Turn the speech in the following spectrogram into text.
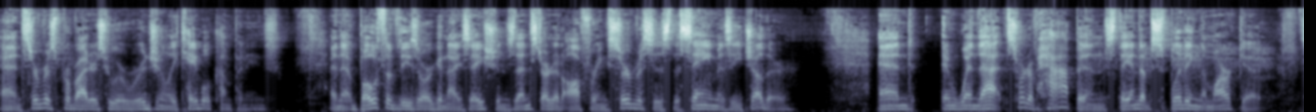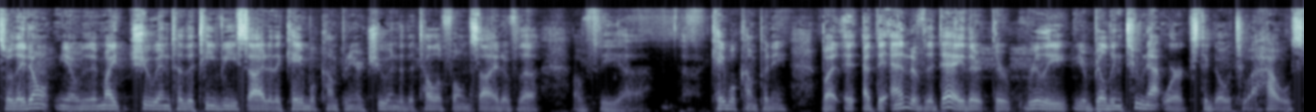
and service providers who were originally cable companies. And that both of these organizations then started offering services the same as each other. And and when that sort of happens, they end up splitting the market. So they don't, you know, they might chew into the TV side of the cable company or chew into the telephone side of the of the uh, cable company. But it, at the end of the day, they're, they're really, you're building two networks to go to a house.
